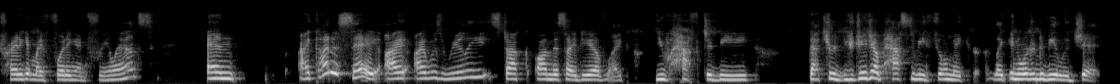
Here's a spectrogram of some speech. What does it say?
trying to get my footing in freelance and I gotta say, I, I was really stuck on this idea of like, you have to be, that's your, your day job has to be a filmmaker, like in order to be legit.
